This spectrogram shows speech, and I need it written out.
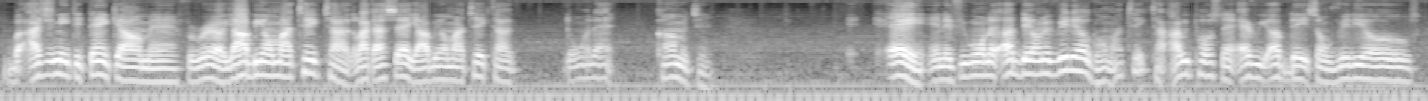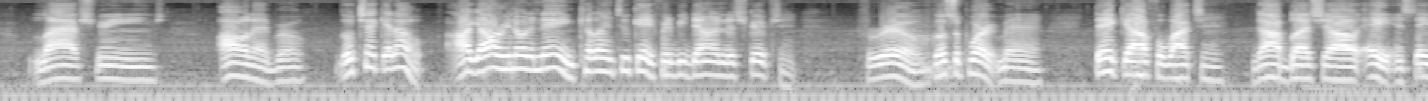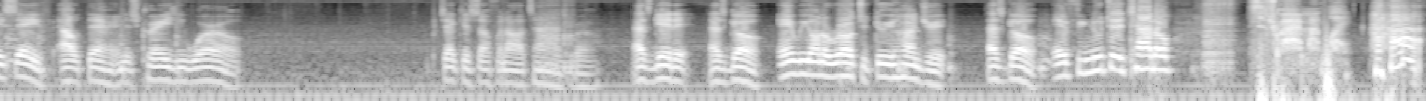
But I just need to thank y'all, man, for real. Y'all be on my TikTok. Like I said, y'all be on my TikTok doing that, commenting hey, and if you want an update on a video, go on my TikTok. I'll be posting every updates on videos, live streams, all that, bro. Go check it out. Uh, y'all already know the name, Killer N2K. Finna be down in the description. For real. Go support, man. Thank y'all for watching. God bless y'all. Hey, and stay safe out there in this crazy world. Protect yourself in all times, bro. Let's get it. Let's go. And we on the road to 300. Let's go. If you're new to the channel, subscribe, my boy. Haha.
